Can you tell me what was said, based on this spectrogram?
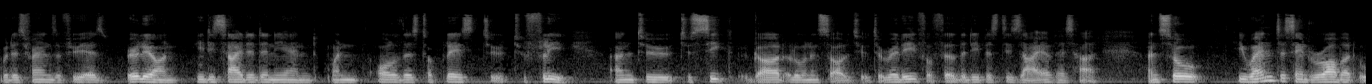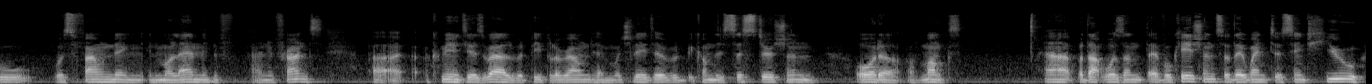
with his friends a few years early on, he decided in the end, when all of this took place, to, to flee and to, to seek God alone in solitude, to really fulfill the deepest desire of his heart. And so he went to St. Robert, who was founding in Molesme in, and in France uh, a community as well with people around him, which later would become the Cistercian order of monks. Uh, but that wasn't their vocation, so they went to St. Hugh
